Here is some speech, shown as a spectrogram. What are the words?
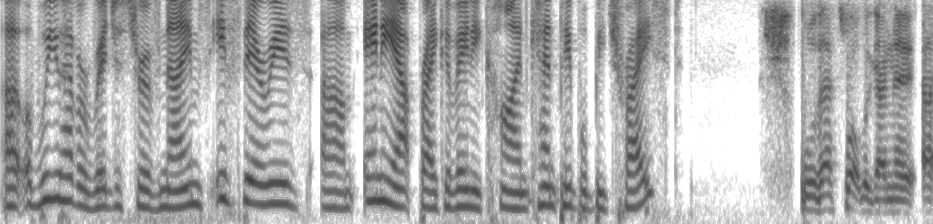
uh, will you have a register of names? If there is um, any outbreak of any kind, can people be traced? Well, that's what we're going to. Uh,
